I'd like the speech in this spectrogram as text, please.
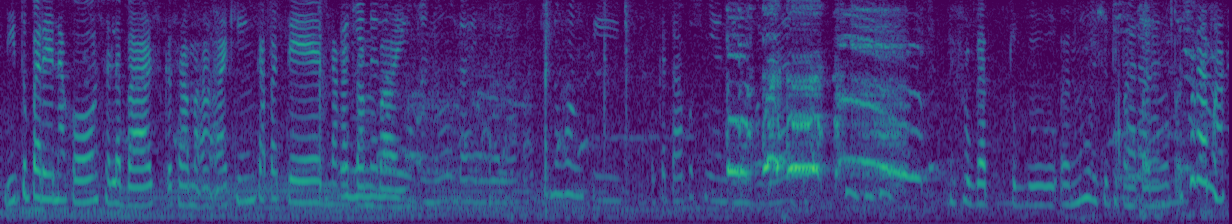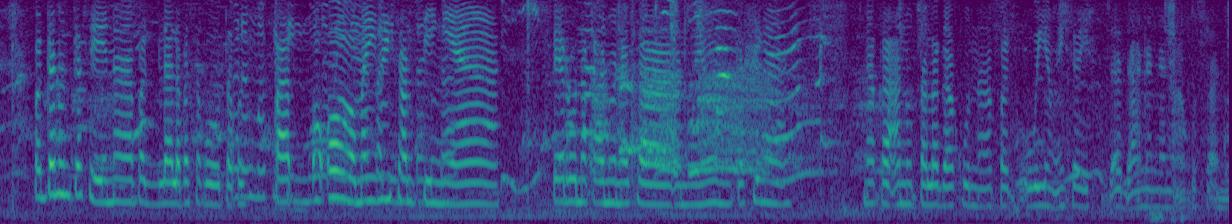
Dito pa rin ako sa labas kasama ang aking kapatid Ganyan na lang nakatambay. yung ano, dahil wala ka. Kinuhang tea. Pagkatapos niyan, inom agad. I forgot to go, ano, isutipan pa no. So, mga, pag ganun kasi, na paglalabas ako, tapos, pat, na oo, may may, may nakalimutan something niya. Pero nakaano na sa, ano yun, kasi nga, nakaano talaga ako na pag uwi yung isa is dadaanan na lang ako sa ano.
